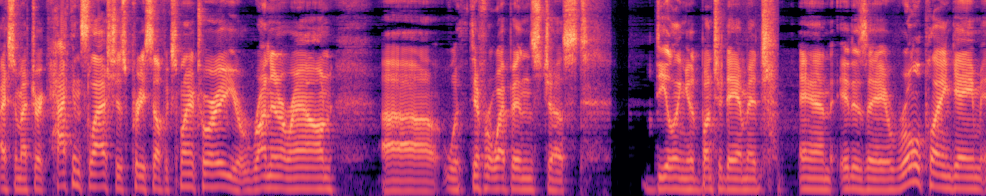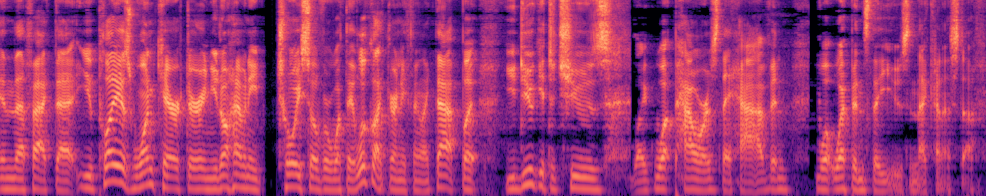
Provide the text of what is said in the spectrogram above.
isometric. Hack and slash is pretty self-explanatory. You're running around uh, with different weapons, just dealing a bunch of damage. And it is a role playing game in the fact that you play as one character and you don't have any choice over what they look like or anything like that, but you do get to choose like what powers they have and what weapons they use and that kind of stuff.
